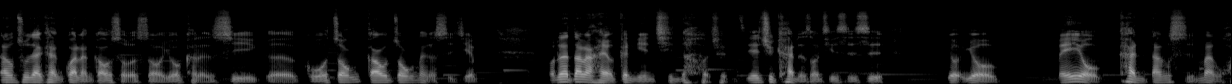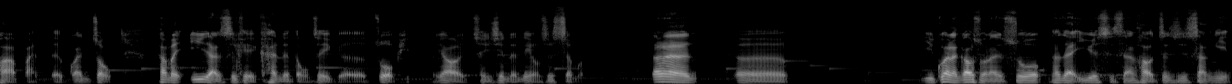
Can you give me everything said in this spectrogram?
当初在看《灌篮高手》的时候，有可能是一个国中、高中那个时间。哦，那当然还有更年轻的，就直接去看的时候，其实是有有没有看当时漫画版的观众，他们依然是可以看得懂这个作品。要呈现的内容是什么？当然，呃，以《灌篮高手》来说，它在一月十三号正式上映。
